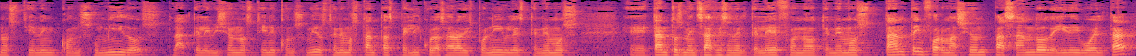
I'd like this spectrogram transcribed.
nos tienen consumidos, la televisión nos tiene consumidos. Tenemos tantas películas ahora disponibles, tenemos eh, tantos mensajes en el teléfono, tenemos tanta información pasando de ida y vuelta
